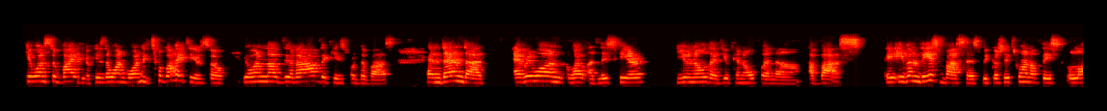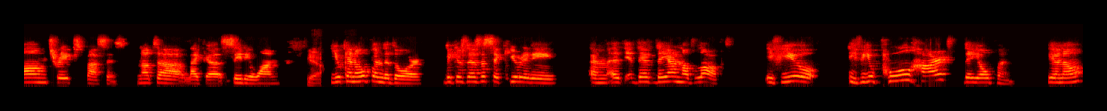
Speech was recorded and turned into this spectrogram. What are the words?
He wants to bite you. He's the one wanting to bite you. So you want not have the keys for the bus. And then that everyone, well, at least here, you know that you can open a, a bus. Even these buses, because it's one of these long trips buses, not a, like a city one Yeah. you can open the door because there's a security um uh, they, they are not locked if you if you pull hard they open you know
